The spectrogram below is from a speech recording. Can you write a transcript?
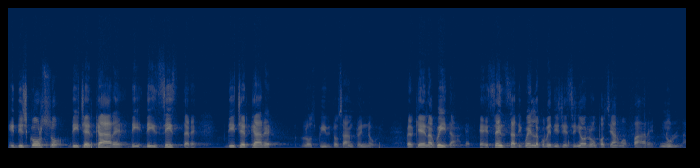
il discorso di cercare, di, di insistere, di cercare lo Spirito Santo in noi, perché è una guida e senza di quello, come dice il Signore, non possiamo fare nulla.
